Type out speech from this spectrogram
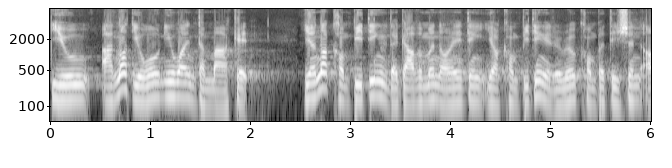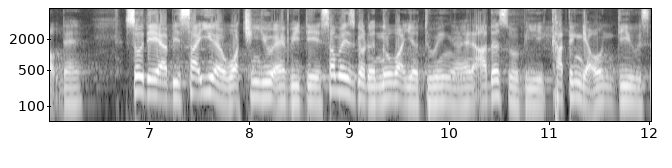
you are not the only one in the market. You're not competing with the government or anything, you're competing with the real competition out there. So they are beside you and watching you every day. Somebody's got to know what you're doing, and others will be cutting their own deals.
